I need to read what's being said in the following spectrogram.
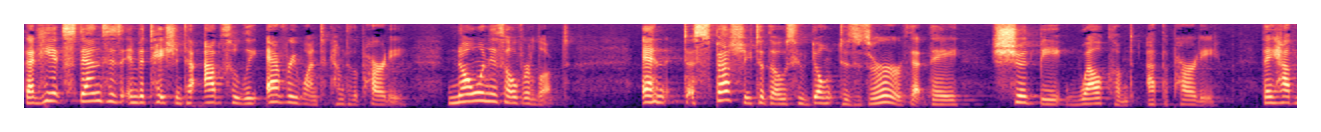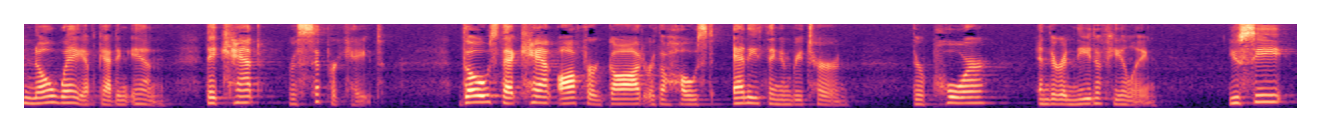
that he extends his invitation to absolutely everyone to come to the party. No one is overlooked, and especially to those who don't deserve that they should be welcomed at the party. They have no way of getting in, they can't reciprocate those that can't offer God or the host anything in return. They're poor and they're in need of healing. You see,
